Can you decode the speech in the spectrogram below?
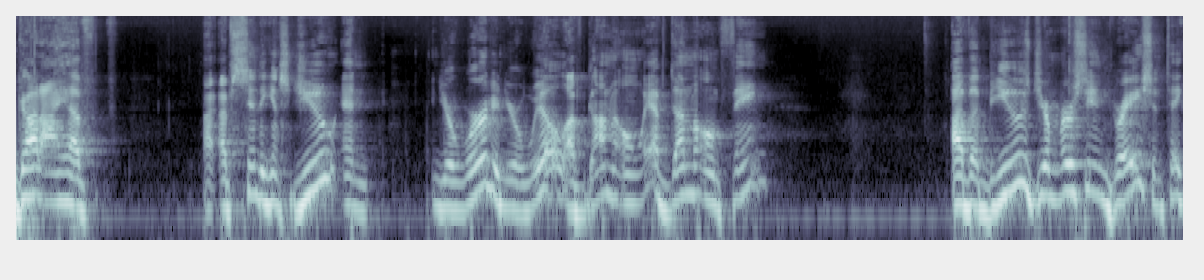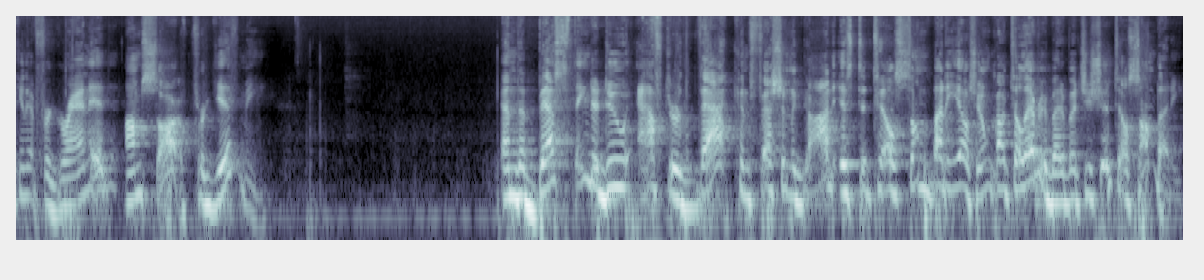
God, I have I've sinned against you and your word and your will. I've gone my own way. I've done my own thing. I've abused your mercy and grace and taken it for granted. I'm sorry. Forgive me. And the best thing to do after that confession to God is to tell somebody else. You don't got to tell everybody, but you should tell somebody.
